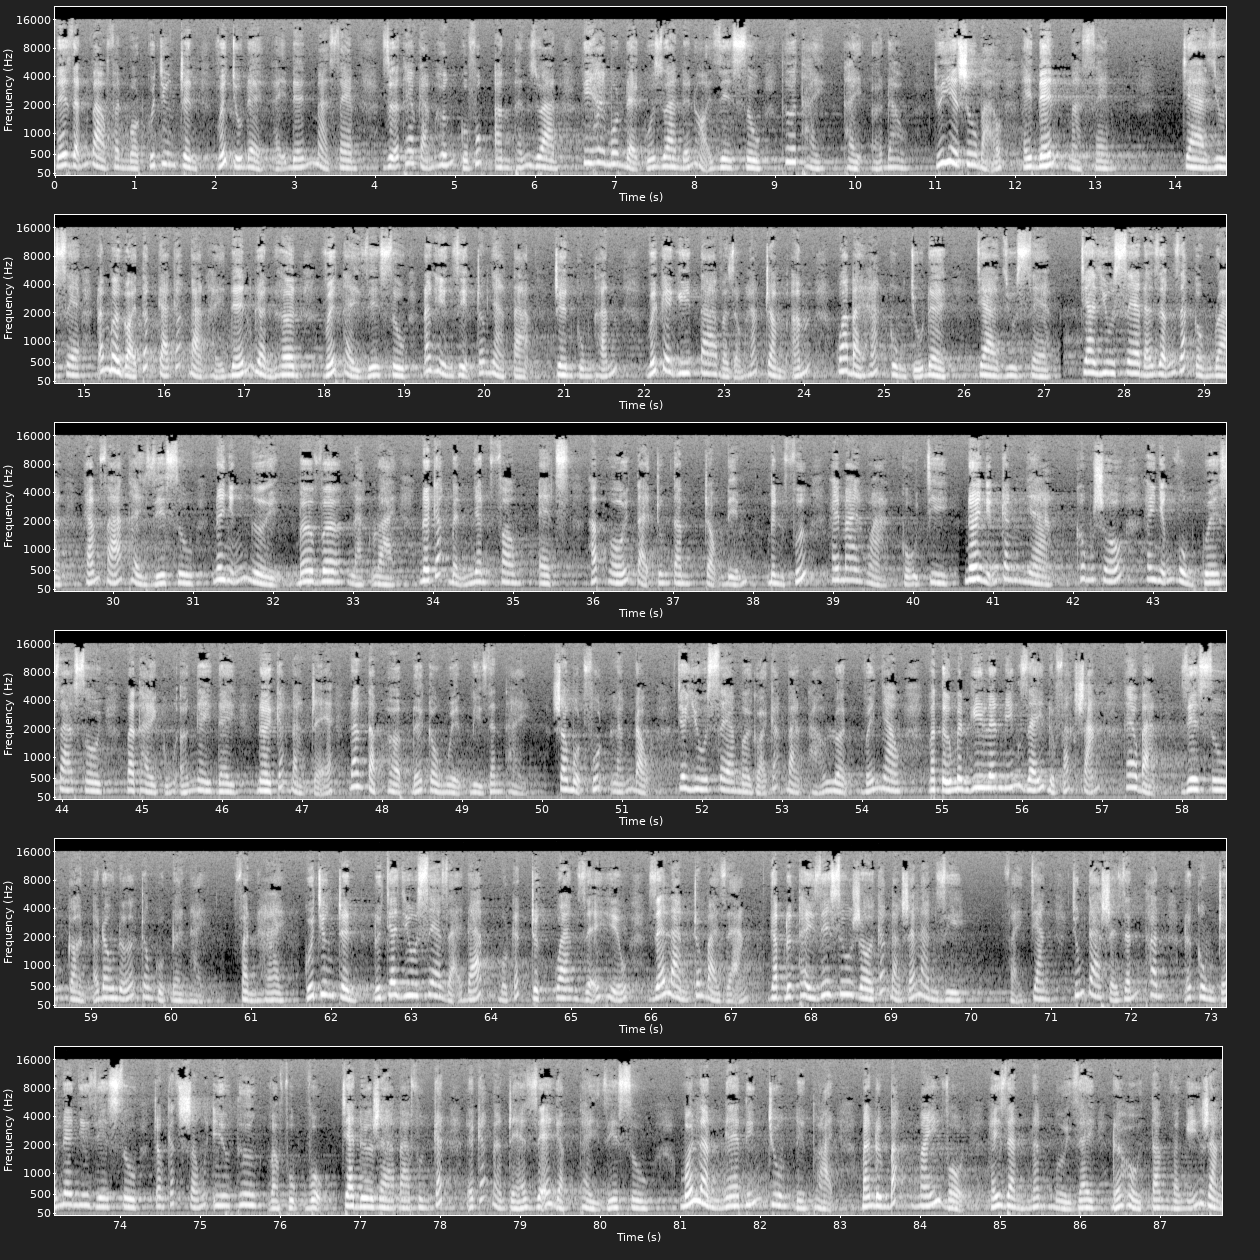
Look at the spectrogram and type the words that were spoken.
Để dẫn vào phần 1 của chương trình với chủ đề Hãy đến mà xem, dựa theo cảm hứng của phúc âm Thánh Doan khi hai môn đệ của Doan đến hỏi Giêsu, thưa thầy, thầy ở đâu? Chúa Giêsu bảo, hãy đến mà xem. Cha Giuse đã mời gọi tất cả các bạn hãy đến gần hơn với thầy Giêsu đang hiện diện trong nhà tạm trên cung thánh với cây guitar và giọng hát trầm ấm qua bài hát cùng chủ đề Cha Giuse. Cha Giuse đã dẫn dắt cộng đoàn khám phá thầy Giêsu nơi những người bơ vơ lạc loài, nơi các bệnh nhân phong AIDS hấp hối tại trung tâm trọng điểm Bình Phước hay Mai Hòa, Củ Chi, nơi những căn nhà không số hay những vùng quê xa xôi và thầy cũng ở ngay đây nơi các bạn trẻ đang tập hợp để cầu nguyện vì danh thầy. Sau một phút lắng động, cho du xe mời gọi các bạn thảo luận với nhau và tự mình ghi lên miếng giấy được phát sẵn theo bạn Giêsu còn ở đâu nữa trong cuộc đời này. Phần 2 của chương trình được cha Du Xe giải đáp một cách trực quan, dễ hiểu, dễ làm trong bài giảng. Gặp được Thầy Giêsu rồi các bạn sẽ làm gì? Phải chăng chúng ta sẽ dấn thân để cùng trở nên như Giêsu trong cách sống yêu thương và phục vụ? Cha đưa ra ba phương cách để các bạn trẻ dễ gặp Thầy Giêsu. Mỗi lần nghe tiếng chuông điện thoại, bạn đừng bắt máy vội, hãy dành 5-10 giây để hồi tâm và nghĩ rằng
